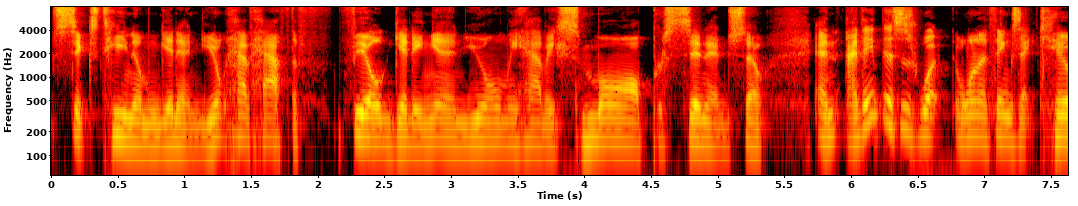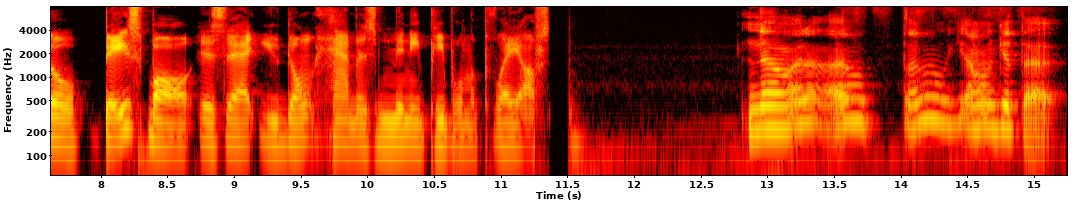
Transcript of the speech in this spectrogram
16 of them get in. You don't have half the field getting in. You only have a small percentage. So, and I think this is what one of the things that kill baseball is that you don't have as many people in the playoffs. No, I don't. I don't. I don't, I don't get that.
